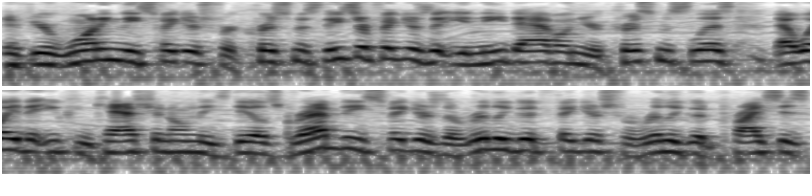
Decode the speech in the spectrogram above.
If you're wanting these figures for Christmas, these are figures that you need to have on your Christmas list. That way that you can cash in on these deals. Grab these figures. They're really good figures for really good prices,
